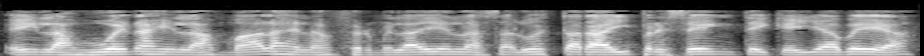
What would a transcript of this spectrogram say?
en las buenas y en las malas, en la enfermedad y en la salud, estar ahí presente y que ella vea,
